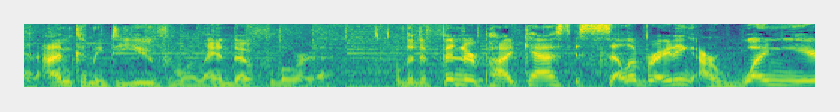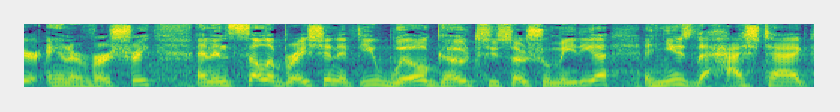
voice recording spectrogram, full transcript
and I'm coming to you from Orlando, Florida. Well, the Defender podcast is celebrating our one year anniversary. And in celebration, if you will, go to social media and use the hashtag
